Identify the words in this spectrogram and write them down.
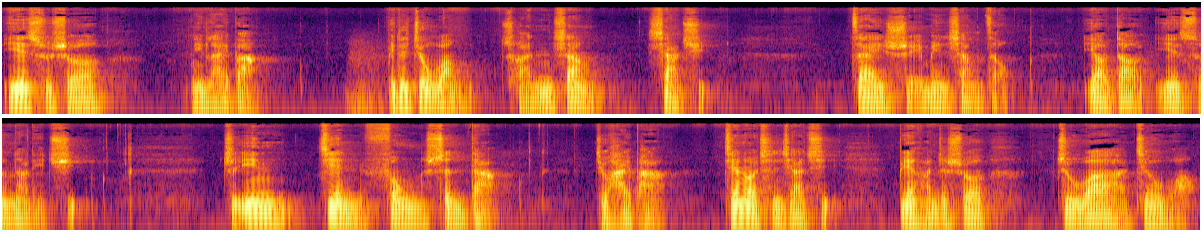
耶稣说：“你来吧。”彼得就往船上下去，在水面上走，要到耶稣那里去。只因见风甚大，就害怕，将要沉下去，便喊着说：“主啊，救我！”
